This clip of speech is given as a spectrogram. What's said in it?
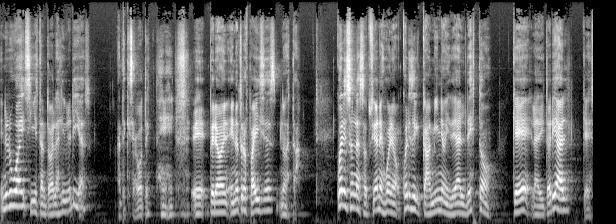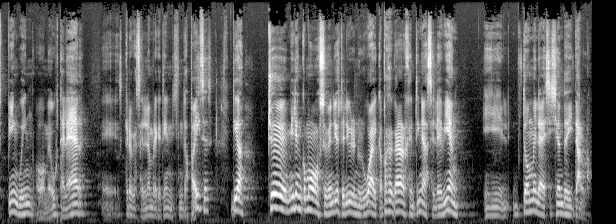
En Uruguay sí están todas las librerías, antes que se agote, eh, pero en, otros países no está. ¿Cuáles son las opciones? Bueno, ¿cuál es el camino ideal de esto? Que la editorial, que es Penguin o Me Gusta Leer, eh, creo que es el nombre que tienen distintos países, diga, che, miren cómo se vendió este libro en Uruguay, capaz que acá en Argentina se lee bien y tome la decisión de editarlo.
